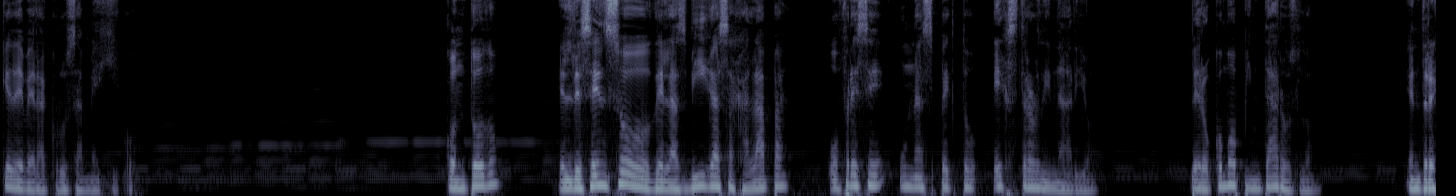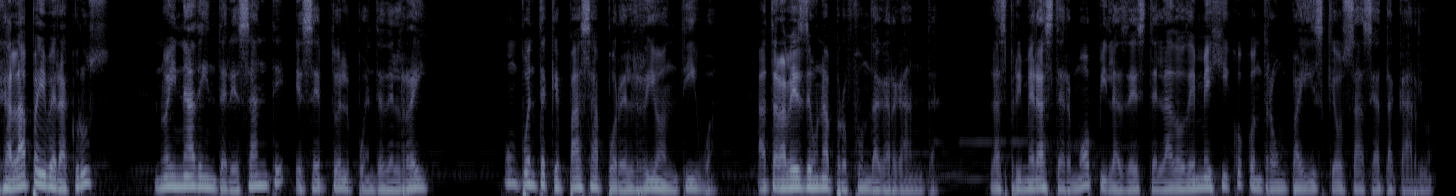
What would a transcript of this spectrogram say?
que de Veracruz a México. Con todo, el descenso de las vigas a Jalapa ofrece un aspecto extraordinario. Pero ¿cómo pintároslo? Entre Jalapa y Veracruz no hay nada interesante excepto el puente del Rey, un puente que pasa por el río Antigua, a través de una profunda garganta, las primeras termópilas de este lado de México contra un país que osase atacarlo.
